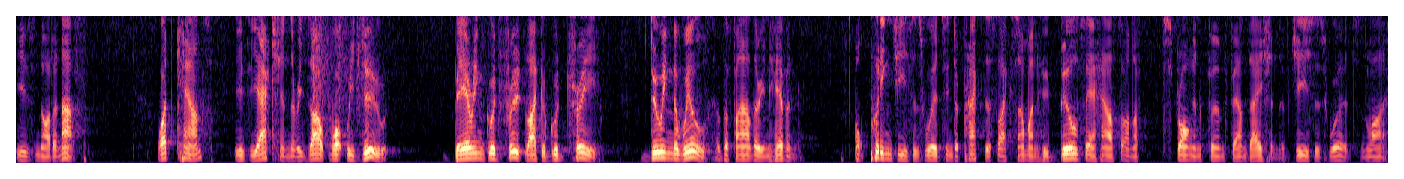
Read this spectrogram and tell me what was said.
is not enough. What counts is the action, the result, what we do, bearing good fruit like a good tree, doing the will of the Father in heaven, or putting Jesus' words into practice like someone who builds their house on a strong and firm foundation of Jesus' words and life.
